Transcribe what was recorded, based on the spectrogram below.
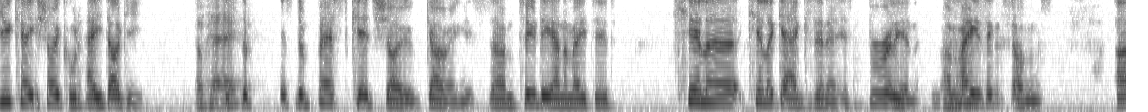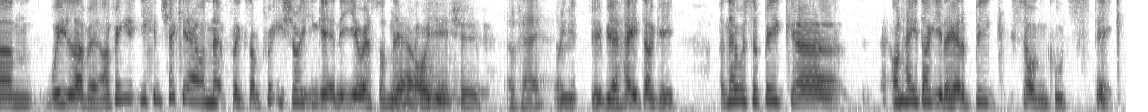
UK show called Hey Duggee. Okay. It's the it's the best kid show going. It's um, 2D animated, killer killer gags in it. It's brilliant, uh-huh. amazing songs. Um, we love it. I think you can check it out on Netflix. I'm pretty sure you can get it in the US on Netflix. Yeah, or YouTube. Okay. Or YouTube. Yeah. Hey Duggee. and there was a big uh, on Hey Duggee. They had a big song called "Stick,"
